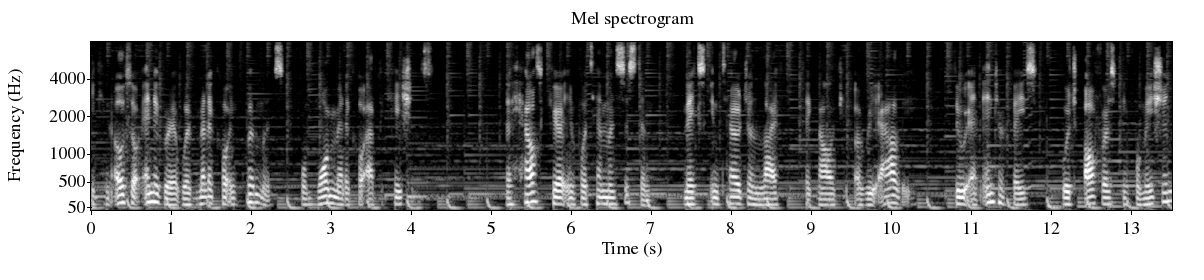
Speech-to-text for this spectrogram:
It can also integrate with medical equipment for more medical applications. The healthcare infotainment system makes intelligent life technology a reality through an interface which offers information,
